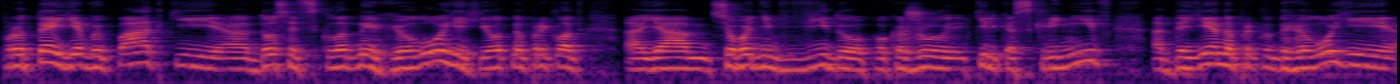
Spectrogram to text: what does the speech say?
Проте є випадки е, досить складних геологій. І, от, наприклад, е, я сьогодні в відео покажу кілька скрінів, де є, наприклад, геології,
